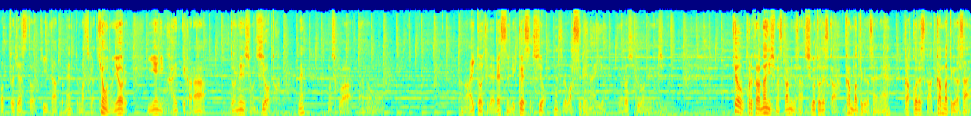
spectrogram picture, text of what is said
ポッドキャストを聞いた後ねもしくは今日の夜家に帰ってからドネーションしようとかねもしくはあのの愛登記でレッスンリクエストしよう、ね、それ忘れないように。よろしくお願いします。今日これから何しますか？皆さん仕事ですか？頑張ってくださいね。学校ですか？頑張ってください、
